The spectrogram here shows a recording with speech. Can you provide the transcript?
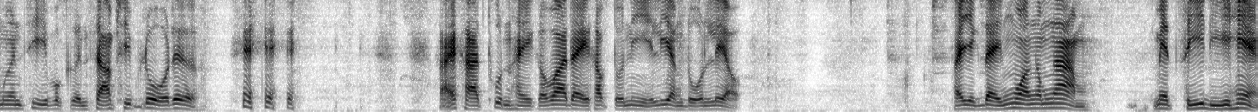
เมือนชีบ่เกินสามสิบโลเด้อขายขาดทุนให้ก็ว่าได้ครับตัวนี้เลี้ยงโดนแล้วใครอยากได้ง่วงงามๆเม็ดสีดีแห้ง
